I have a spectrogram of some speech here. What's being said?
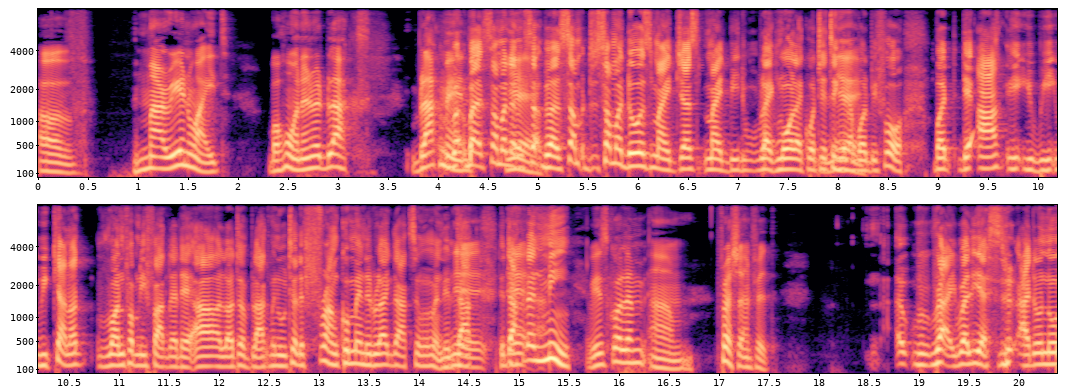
of marrying white but honing with blacks, black men. but, but some of them, Yeah. some, well, some some of those might just might be like more like what you're thinking Yeah. about before. But they are you- we, we cannot run from the fact that there are a lot of black men who tell the Franco men they like dark women. They're Yeah, dark, they're darker than me. we just call them um fresh and fit. Uh, right. Well, yes. I don't know.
